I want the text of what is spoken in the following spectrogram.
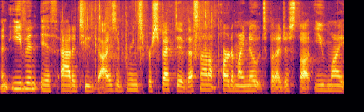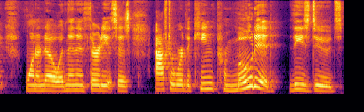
And even if attitude, guys, it brings perspective. That's not part of my notes, but I just thought you might want to know. And then in 30, it says, Afterward, the king promoted these dudes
